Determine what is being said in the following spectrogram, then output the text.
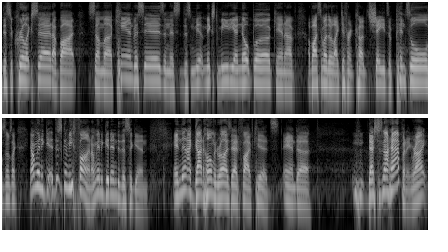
this acrylic set. I bought some uh, canvases and this this mixed media notebook, and I've I bought some other like different cut shades of pencils. And I was like, yeah, I'm gonna get this is gonna be fun. I'm gonna get into this again. And then I got home and realized I had five kids, and uh, that's just not happening, right?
